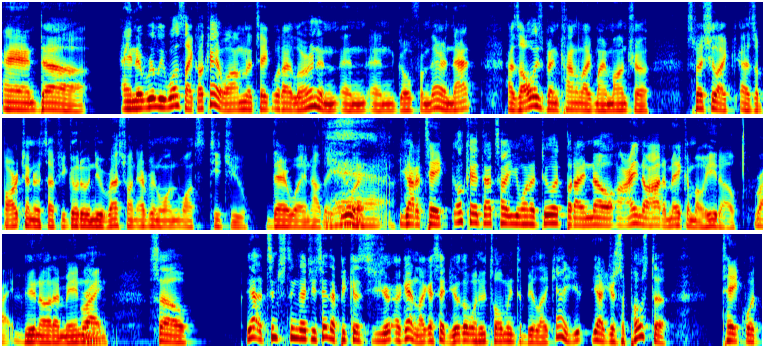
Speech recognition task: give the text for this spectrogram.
and uh, and it really was like, okay, well, I'm going to take what I learned and and and go from there. And that has always been kind of like my mantra. Especially like as a bartender and stuff, you go to a new restaurant, everyone wants to teach you their way and how they do it. You got to take, okay, that's how you want to do it, but I know I know how to make a mojito. Right. You know what I mean? Right. And so, yeah, it's interesting that you say that because you're again, like I said, you're the one who told me to be like, yeah, you, yeah, you're supposed to take what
